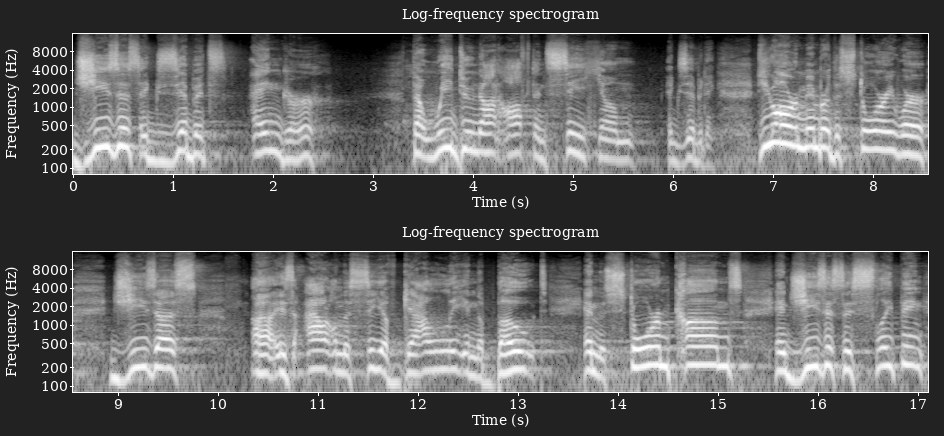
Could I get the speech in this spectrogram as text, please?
Jesus exhibits anger that we do not often see him exhibiting. Do you all remember the story where Jesus uh, is out on the Sea of Galilee in the boat and the storm comes and Jesus is sleeping?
